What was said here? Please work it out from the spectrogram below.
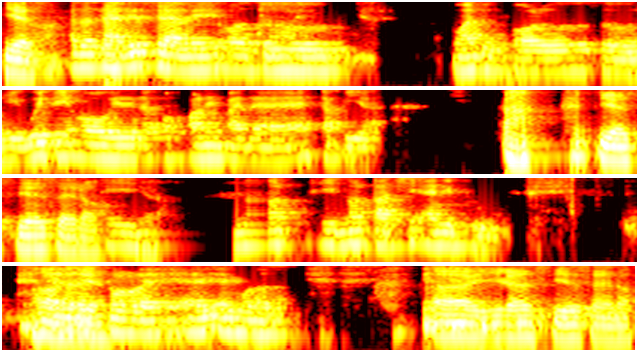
yes. Uh, at the time, this Sally also want to follow, so he waiting always offering by the kapiya. yes, yes, said, oh. He Yeah. not he not touching any food. Ah, As I yeah. like, I, I want Ah, yes, yes, said, oh.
